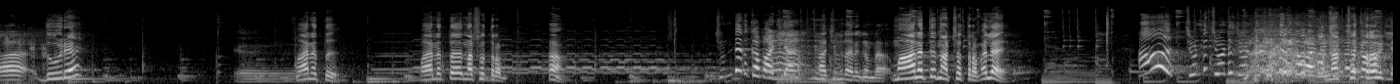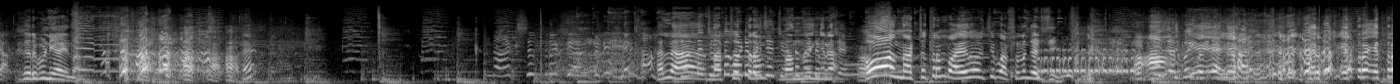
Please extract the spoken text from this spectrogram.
ആ, ദൂരെ? മാനത്ത്. മാനത്ത് നക്ഷത്രം. ആ. ചുണ്ടെടുക്കാൻ പാടില്ല. ആ ചുണ്ടെടുക്കണ്ട. മാനത്ത് മാനത്തെ നക്ഷത്രം അല്ലേ? ആ ചുണ്ട് നക്ഷത്രം ഗർഭിണിയായി. അല്ല നക്ഷത്രം വന്ന് ഇങ്ങനെ ഓ നക്ഷത്രം വയറുവെച്ച് ഭക്ഷണം കഴിച്ച്. എത്ര എത്ര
